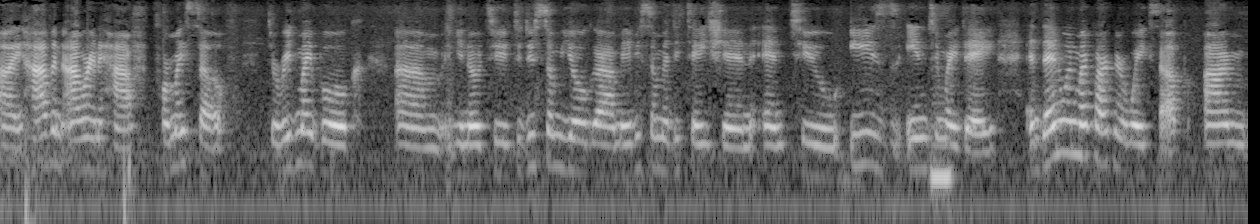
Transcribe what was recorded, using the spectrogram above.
I have an hour and a half for myself to read my book. Um, you know, to, to do some yoga, maybe some meditation, and to ease into my day. And then when my partner wakes up, I'm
